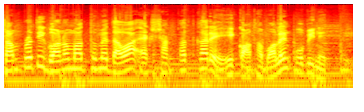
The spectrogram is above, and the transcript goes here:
সম্প্রতি গণমাধ্যমে দেওয়া এক সাক্ষাৎকারে এই কথা বলেন অভিনেত্রী।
